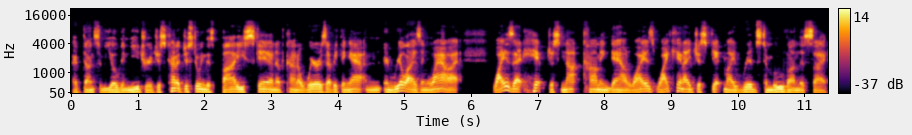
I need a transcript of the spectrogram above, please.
have done some yoga nidra just kind of just doing this body scan of kind of where is everything at and, and realizing wow I, why is that hip just not calming down? Why is why can't i just get my ribs to move on this side?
